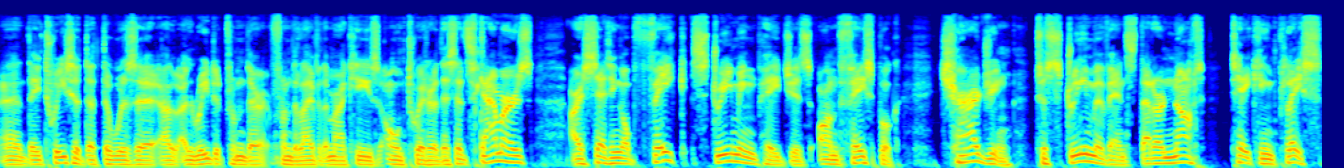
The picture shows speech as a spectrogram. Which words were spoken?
Uh, they tweeted that there was a. I'll, I'll read it from their from the live at the Marquee's own Twitter. They said scammers are setting up fake streaming pages on Facebook, charging to stream events that are not taking place.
